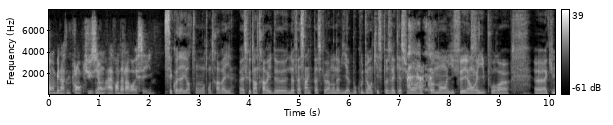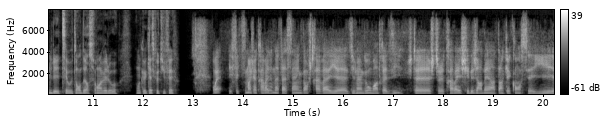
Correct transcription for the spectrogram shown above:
tomber dans une conclusion avant d'avoir essayé. C'est quoi d'ailleurs ton, ton travail? Est-ce que tu as un travail de 9 à 5 Parce qu'à mon avis, il y a beaucoup de gens qui se posent la question euh, comment il fait Henri pour euh, euh, accumuler autant d'heures sur un vélo? Donc qu'est-ce que tu fais? Ouais, effectivement, j'ai un travail de 9 à 5, donc je travaille du lundi au vendredi. Je, te, je travaille chez Desjardins en tant que conseiller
